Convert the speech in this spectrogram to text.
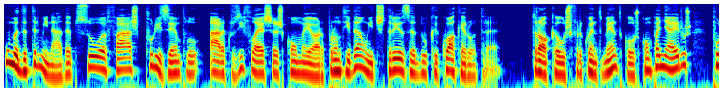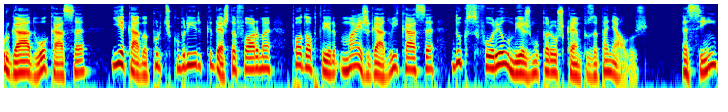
uma determinada pessoa faz, por exemplo, arcos e flechas com maior prontidão e destreza do que qualquer outra. Troca-os frequentemente com os companheiros por gado ou caça e acaba por descobrir que desta forma pode obter mais gado e caça do que se for ele mesmo para os campos apanhá-los. Assim,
